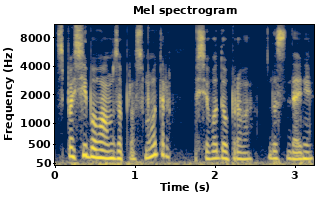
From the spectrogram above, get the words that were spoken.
спасибо вам за просмотр. Всего доброго. До свидания.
